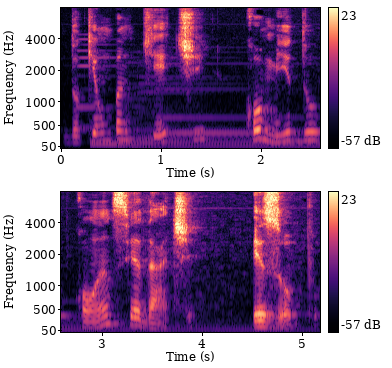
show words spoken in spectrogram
do que um banquete comido com ansiedade. Esopo.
